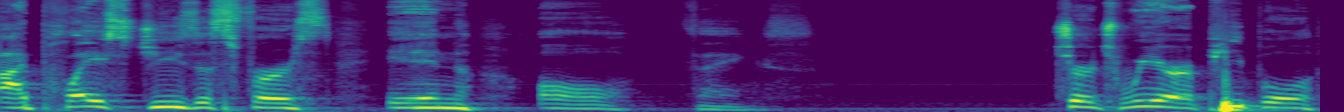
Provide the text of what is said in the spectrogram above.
I, I placed Jesus first in all things. Church, we are a people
